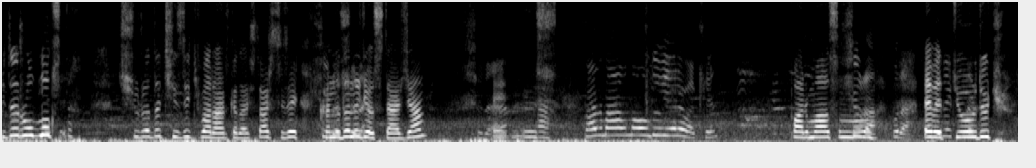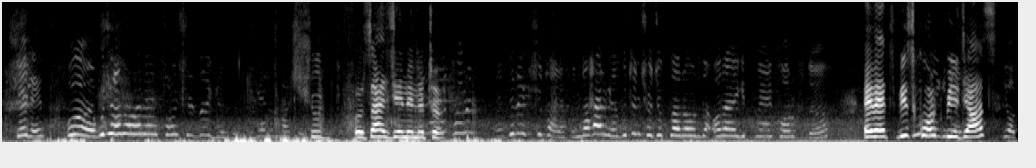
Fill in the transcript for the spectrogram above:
bir de Roblox'ta şurada çizik var arkadaşlar. Size kanadını şura. göstereceğim. Şurada. Ee, Parmağımın olduğu yere bakın. Parmağısının Şura, bura. Evet Direkt gördük. bura. Gelin. Bu bu canavar en son şurada gözüktü. Şu özel jeneratör. E, direkt şu tarafında. Her yer bütün çocuklar orada oraya gitmeye korktu. Evet biz de korkmayacağız. Yok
